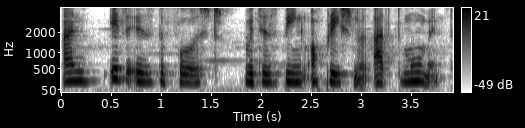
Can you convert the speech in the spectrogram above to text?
And it is the first which is being operational at the moment.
